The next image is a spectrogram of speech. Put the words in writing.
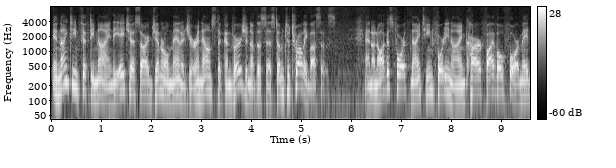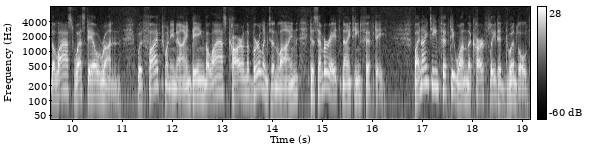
In 1959, the HSR general manager announced the conversion of the system to trolleybuses. And on August 4, 1949, car 504 made the last Westdale run, with 529 being the last car on the Burlington line December 8, 1950. By 1951, the car fleet had dwindled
